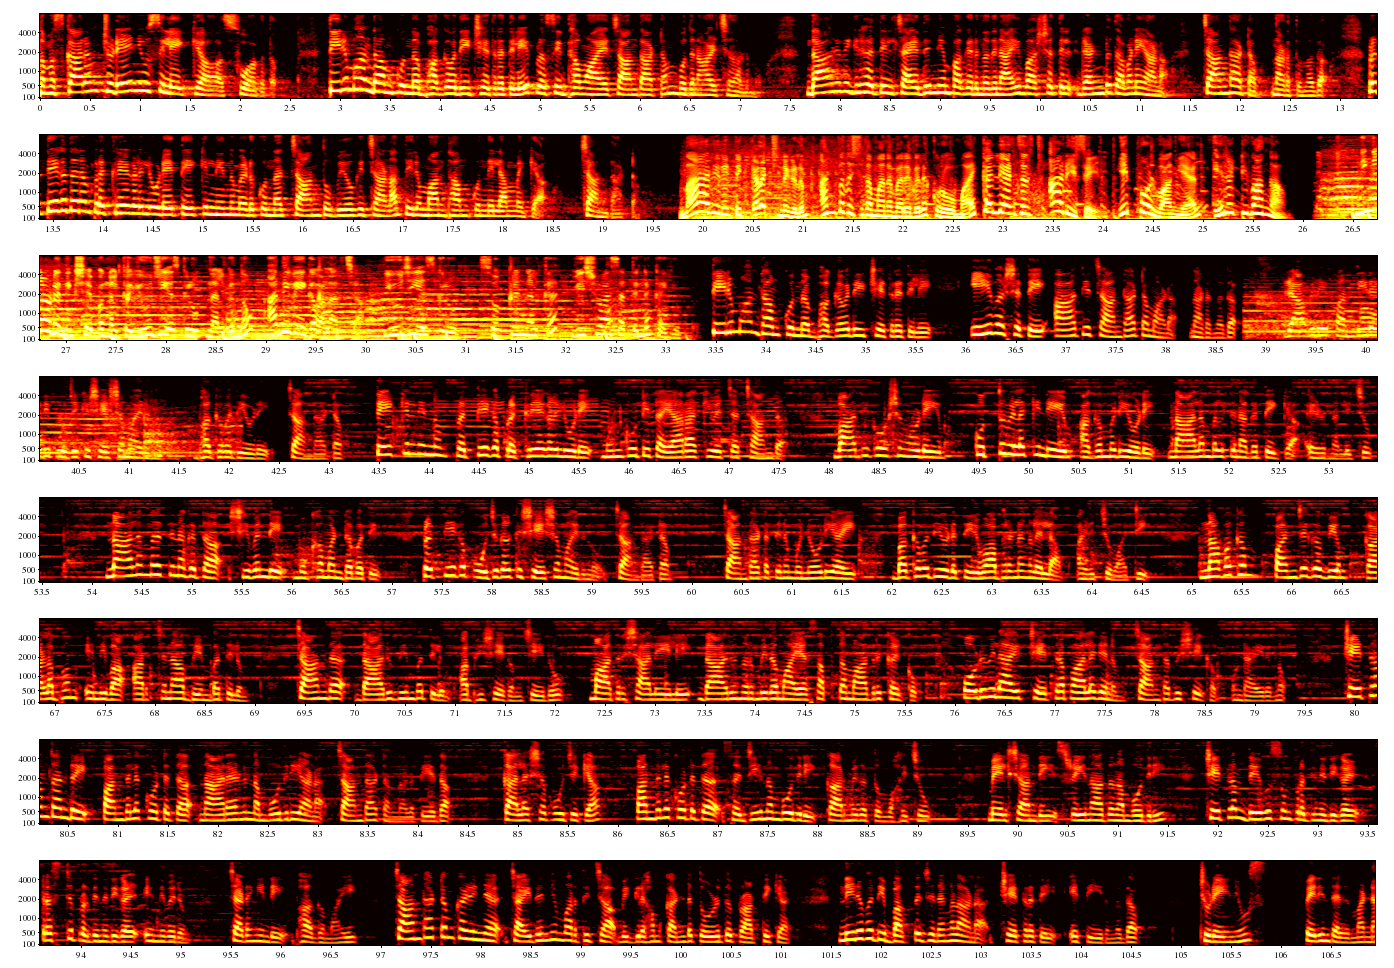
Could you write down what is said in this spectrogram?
നമസ്കാരം. ടുഡേ ന്യൂസിലേക്ക് സ്വാഗതം. തിരുമാന്താംകുന്ന് ഭഗവതി ക്ഷേത്രത്തിലെ പ്രസിദ്ധമായ ചാന്താട്ടം ബുധനാഴ്ച നടന്നു. ദാരുവിഗ്രഹത്തിൽ ചൈതന്യം പകരുന്നതിനായി വർഷത്തിൽ രണ്ടു തവണയാണ് ചാന്താട്ടം നടത്തുന്നത്. പ്രത്യേകതരം പ്രക്രിയകളിലൂടെ തേക്കിൽ നിന്നും എടുക്കുന്ന ചാന്ത് ഉപയോഗിച്ചാണ് തിരുമാന്താംകുന്നിൽ അമ്മയ്ക്ക് ചാന്താട്ടം. നാലിരട്ടി കളക്ഷനുകളും അൻപത് ശതമാനം വരെ വിലക്കുറവുമായി കല്യാൺ സെൽസ് ആഡി സെയിൽ. ഇപ്പോൾ വാങ്ങിയാൽ ഇരട്ടി വാങ്ങാം. നിങ്ങളുടെ നിക്ഷേപങ്ങൾക്ക് യു ജി എസ് ഗ്രൂപ്പ് നൽകുന്നു അതിവേഗ വളർച്ച. യു ജി എസ് ഗ്രൂപ്പ് സ്വപ്നങ്ങൾക്ക് വിശ്വാസത്തിന്റെ കയ്യൊപ്പ്. തിരുമാന്താംകുന്ന് ഭഗവതി ക്ഷേത്രത്തിലെ ഈ വർഷത്തെ ആദ്യ ചാന്താട്ടമാണ് നടന്നത്. രാവിലെ പന്തീരടി പൂജയ്ക്ക് ശേഷമായിരുന്നു ഭഗവതിയുടെ ചാന്താട്ടം. തേക്കിൽ നിന്നും പ്രത്യേക പ്രക്രിയകളിലൂടെ മുൻകൂട്ടി തയ്യാറാക്കി വെച്ച ചാന്ത് വാദ്യഘോഷങ്ങളുടെയും കുത്തുവിളക്കിന്റെയും അകമ്പടിയോടെ നാലമ്പലത്തിനകത്തേക്ക് എഴുന്നള്ളിച്ചു. നാലമ്പലത്തിനകത്ത് ശിവന്റെ മുഖമണ്ഡപത്തിൽ പ്രത്യേക പൂജകൾക്ക് ശേഷമായിരുന്നു ചാന്താട്ടം. ചാന്താട്ടത്തിന് മുന്നോടിയായി ഭഗവതിയുടെ തിരുവാഭരണങ്ങളെല്ലാം അഴിച്ചുമാറ്റി. നവകം പഞ്ചഗവ്യം കളഭം എന്നിവ അർച്ചനാ ബിംബത്തിലും ചാന്ത് ദാരുബിംബത്തിലും അഭിഷേകം ചെയ്തു. മാതൃശാലയിലെ ദാരുനിർമ്മിതമായ സപ്തമാതൃക്കൾക്കും ഒടുവിലായി ക്ഷേത്രപാലകനും ചാന്തഭിഷേകം ഉണ്ടായിരുന്നു. ക്ഷേത്രം തന്ത്രി പന്തലക്കോട്ടത്ത് നാരായണൻ നമ്പൂതിരിയാണ് ചാന്താട്ടം നടത്തിയത്. കലശപൂജയ്ക്ക് പന്തലക്കോട്ടത്ത് സജി നമ്പൂതിരി കാർമ്മികത്വം വഹിച്ചു. മേൽശാന്തി ശ്രീനാഥ നമ്പൂതിരി ക്ഷേത്രം ദേവസ്വം പ്രതിനിധികൾ ട്രസ്റ്റ് പ്രതിനിധികൾ എന്നിവരും ചടങ്ങിന്റെ ഭാഗമായി. ചാന്താട്ടം കഴിഞ്ഞ് ചൈതന്യം വർദ്ധിച്ച വിഗ്രഹം കണ്ട് തൊഴുത് പ്രാർത്ഥിക്കാൻ നിരവധി ഭക്തജനങ്ങളാണ് ക്ഷേത്രത്തിൽ എത്തിയിരുന്നത്. Today news Perinthalmanna.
